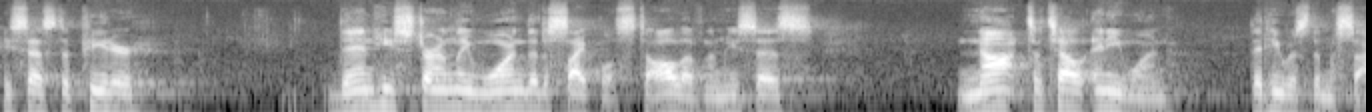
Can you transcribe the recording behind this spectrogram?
he says to Peter, then he sternly warned the disciples, to all of them. He says, not to tell anyone that he was the Messiah.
